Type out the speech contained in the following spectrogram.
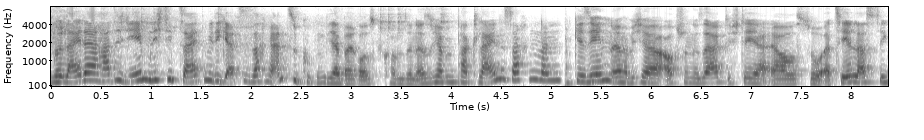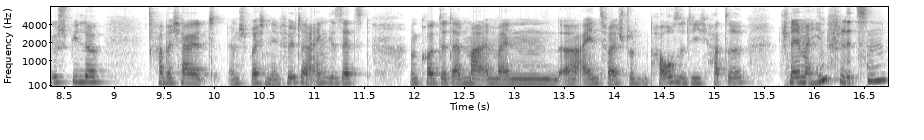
Nur leider hatte ich eben nicht die Zeit, mir die ganzen Sachen anzugucken, die dabei rausgekommen sind. Also ich habe ein paar kleine Sachen dann gesehen, äh, habe ich ja auch schon gesagt. Ich stehe ja eher auf so erzähllastige Spiele. Habe ich halt entsprechend den Filter eingesetzt und konnte dann mal in meinen äh, ein, zwei Stunden Pause, die ich hatte, schnell mal hinflitzen,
